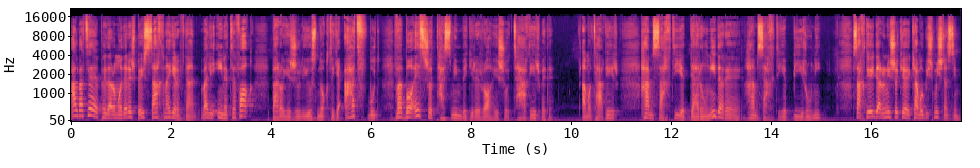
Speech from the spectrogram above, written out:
البته پدر و مادرش بهش سخت نگرفتن ولی این اتفاق برای جولیوس نقطه عطف بود و باعث شد تصمیم بگیره راهش رو تغییر بده. اما تغییر هم سختی درونی داره هم سختی بیرونی. سختی های درونیش رو که کم و بیش می‌شناسیم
